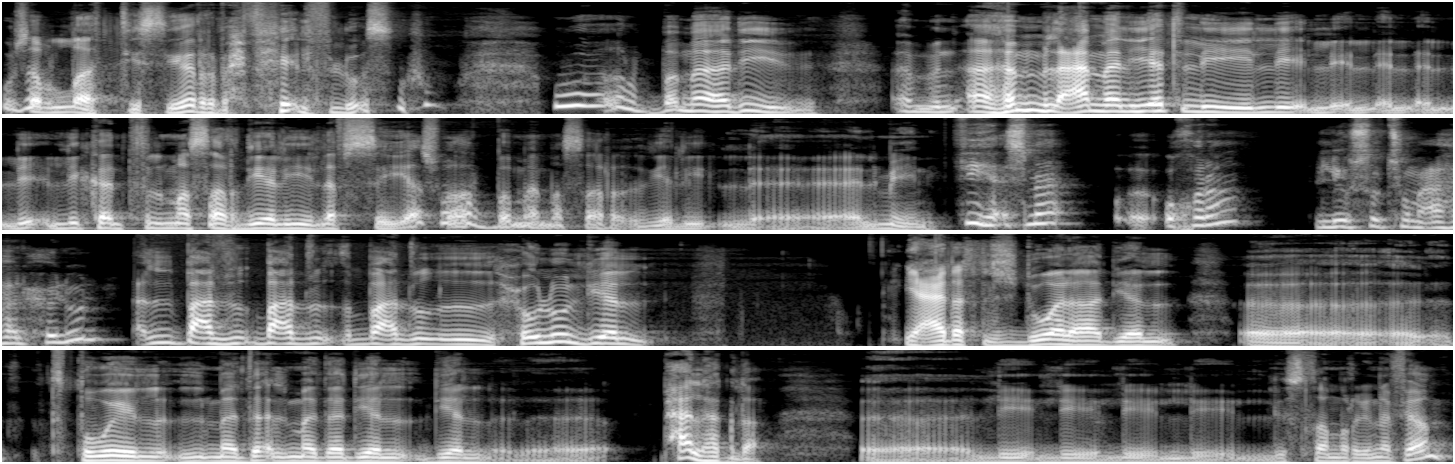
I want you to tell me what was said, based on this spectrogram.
وجاب الله التيسير ربح فيه الفلوس. وربما هذه من أهم العمليات اللي اللي اللي, اللي كانت في المسار ديالي لا في ال CIH وربما مسار ديالي المهني فيه أسماء أخرى اللي وصلتوا معها الحلول؟ بعض بعض بعض الحلول ديال إعادة الجدولة ديال آه، تطويل المدى المدى ديال ديال آه، بحال هكذا. اللي اللي اللي اللي استمرينا فيها.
